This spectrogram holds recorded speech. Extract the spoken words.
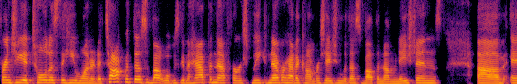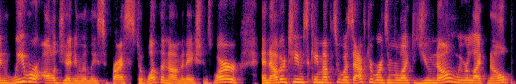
Frenchie had told us that he wanted to talk with us about what was going to happen that first week, never had a conversation with us about the nominations. Um, and we were all genuinely surprised as to what the nominations were. And other teams came up to us afterwards and were like, Did you know? And we were like, Nope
